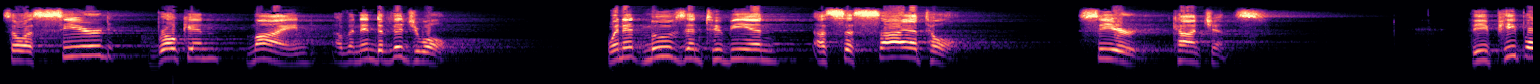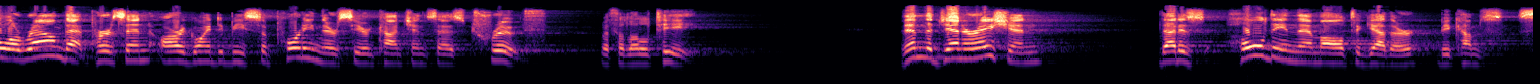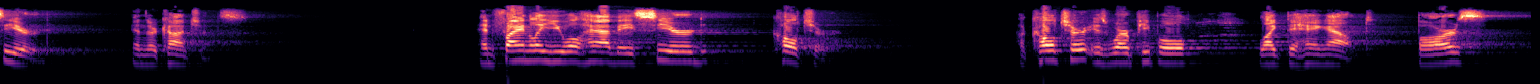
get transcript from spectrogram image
So, a seared, broken mind of an individual, when it moves into being a societal, seared conscience, the people around that person are going to be supporting their seared conscience as truth with a little t. Then the generation that is holding them all together becomes seared in their conscience. And finally, you will have a seared culture. A culture is where people like to hang out. Bars,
